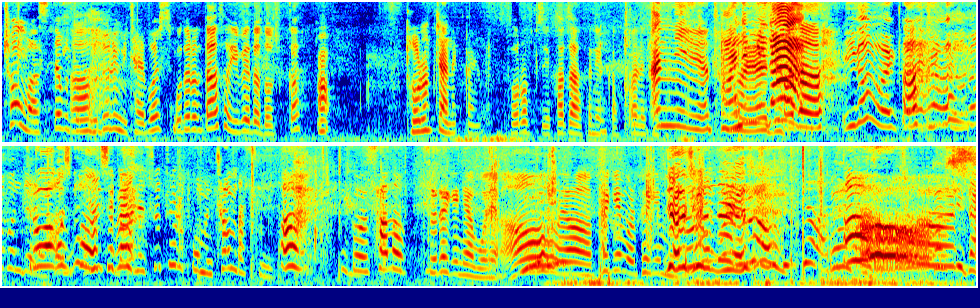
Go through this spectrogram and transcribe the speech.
처음 왔을 때부터 아. 고드름이 잘 보였습니다. 고드름 따서 입에다 넣어줄까? 더럽지 않을까요? 더럽지. 가자. 그니까 빨리. 아니에요. 더 아닙니다. 가자. 이거 뭘까? 여러분들 들어가고 싶어, 집에. 안에 스티로폼은 처음 봤습니다. 아 이거 산업 쓰레기냐 뭐냐. 아우 야 폐기물 폐기물. 야 저거 뭐야? 아, 갑시다.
